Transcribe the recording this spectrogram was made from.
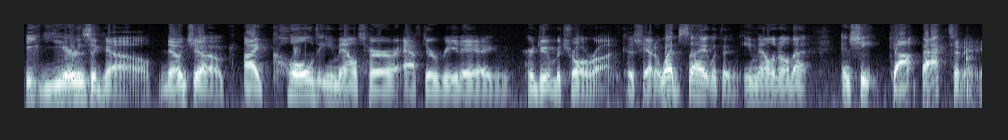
years ago, no joke, I cold emailed her after reading her Doom Patrol run because she had a website with an email and all that, and she got back to me.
